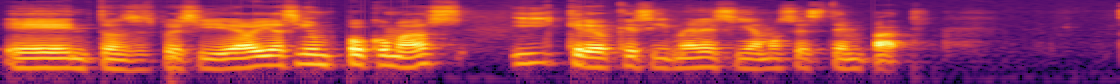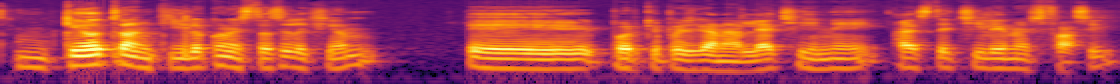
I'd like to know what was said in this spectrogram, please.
Eh, entonces, pues sí, había sido un poco más y creo que sí merecíamos este empate. Quedo tranquilo con esta selección eh, porque pues ganarle a Chile, a este Chile no es fácil.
